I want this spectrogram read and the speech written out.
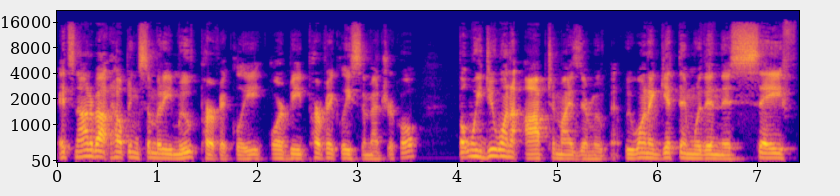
it's not about helping somebody move perfectly or be perfectly symmetrical, but we do want to optimize their movement. We want to get them within this safe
